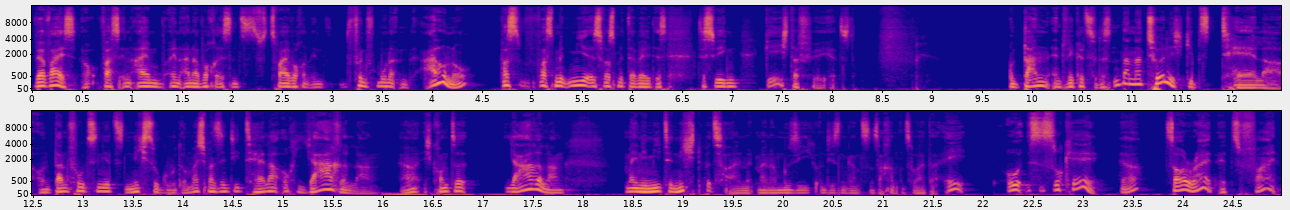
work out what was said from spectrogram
Wer weiß, was in einem, in einer Woche ist, in zwei Wochen, in fünf Monaten. I don't know. Was, was mit mir ist, was mit der Welt ist. Deswegen gehe ich dafür jetzt. Und dann entwickelst du das. Und dann natürlich gibt's Täler und dann funktioniert's nicht so gut. Und manchmal sind die Täler auch jahrelang. Ja, ich konnte jahrelang meine Miete nicht bezahlen mit meiner Musik und diesen ganzen Sachen und so weiter. Ey, oh, es ist okay, ja, it's alright, it's fine.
